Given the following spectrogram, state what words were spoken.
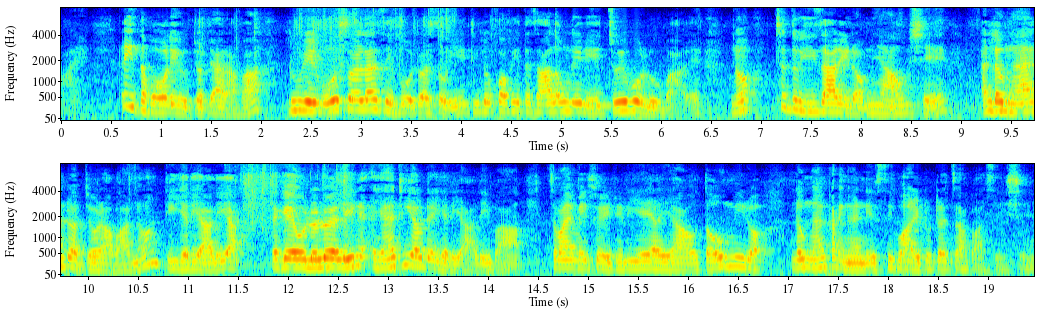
ားတယ်။ အဲ့ဒီသဘောလေးကိုပြောပြတာပါလူတွေကိုဆွဲလန်းစေဖို့အတွက်ဆိုရင်ဒီလို coffee တစားလုံးလေးတွေကျွေးဖို့လိုပါတယ်เนาะချစ်သူကြီးစားတွေတော့မရဘူးရှယ်အလုပ်ငန်းအတွက်ပြောတာပါเนาะဒီရရာလေးကတကယ်ကိုလွယ်လွယ်လေးနဲ့အရန်ထိရောက်တဲ့ရရာလေးပါကျမရဲ့မိတ်ဆွေဒီဒီရရာကိုသုံးပြီးတော့လုပ်ငန်းကိုင်ငန်းတွေစီးပွားတွေတိုးတက်ကြပါစေရှင်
